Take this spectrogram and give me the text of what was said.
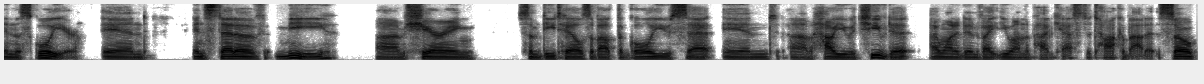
in the school year. And instead of me um, sharing some details about the goal you set and um, how you achieved it, I wanted to invite you on the podcast to talk about it. So,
